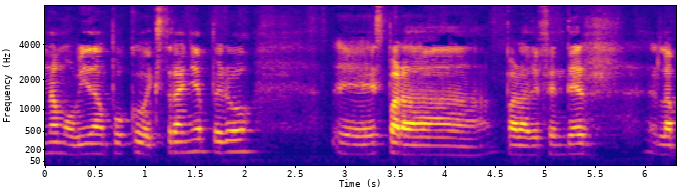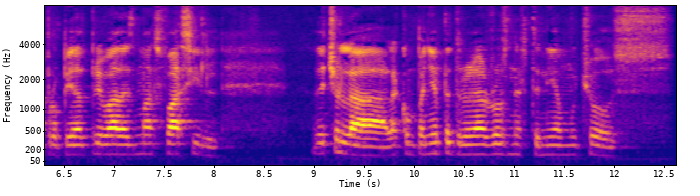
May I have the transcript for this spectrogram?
una movida un poco extraña, pero eh, es para, para defender la propiedad privada es más fácil. De hecho, la, la compañía petrolera Rosneft tenía muchos...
